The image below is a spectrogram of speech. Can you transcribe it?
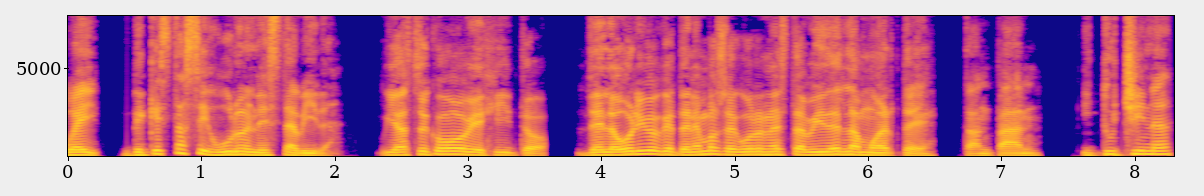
Güey, ¿de qué estás seguro en esta vida? Ya estoy como viejito. De lo único que tenemos seguro en esta vida es la muerte. Tan tan. ¿Y tú, China?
